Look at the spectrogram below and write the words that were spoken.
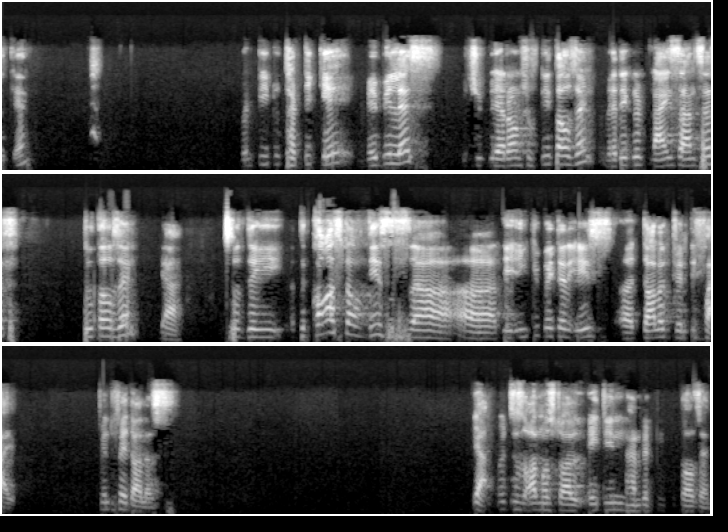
Again. 20 to 30k maybe less. It should be around 50000 very good. Nice answers. 2000 yeah. So the the cost of this uh, uh, the incubator is uh, dollar 25 25 dollars yeah which is almost all 1800 to 2000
